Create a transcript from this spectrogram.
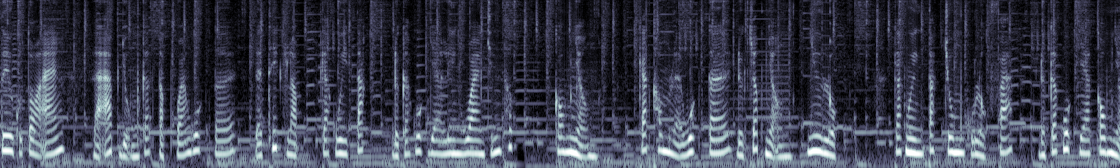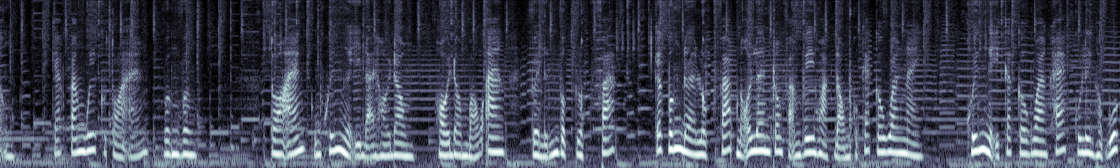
tiêu của tòa án là áp dụng các tập quán quốc tế để thiết lập các quy tắc được các quốc gia liên quan chính thức, công nhận. Các thông lệ quốc tế được chấp nhận như luật. Các nguyên tắc chung của luật pháp được các quốc gia công nhận. Các phán quyết của tòa án, vân vân. Tòa án cũng khuyến nghị đại hội đồng hội đồng bảo an về lĩnh vực luật pháp. Các vấn đề luật pháp nổi lên trong phạm vi hoạt động của các cơ quan này. Khuyến nghị các cơ quan khác của liên hợp quốc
